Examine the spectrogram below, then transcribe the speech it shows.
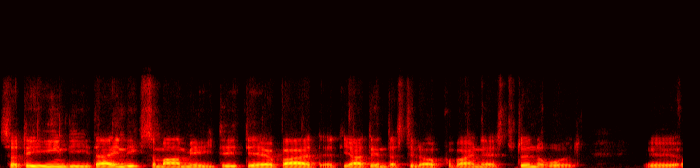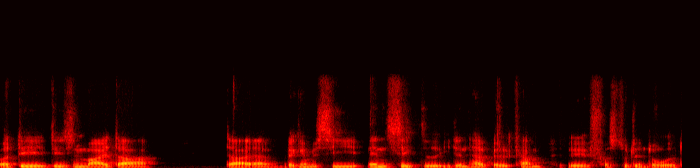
så det er egentlig, der er egentlig ikke så meget mere i det. Det er jo bare, at, at jeg er den, der stiller op på vegne af studenterrådet, øh, og det, det er ligesom mig, der, der er, hvad kan man sige, ansigtet i den her valgkamp øh, for studenterrådet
